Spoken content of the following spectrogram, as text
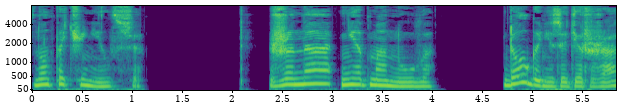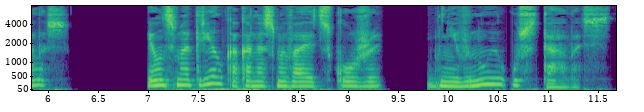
но он подчинился. Жена не обманула, долго не задержалась, и он смотрел, как она смывает с кожи дневную усталость,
